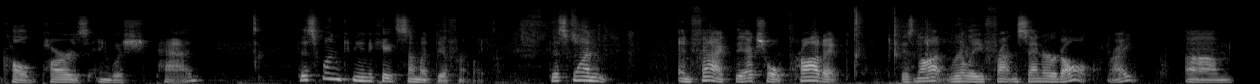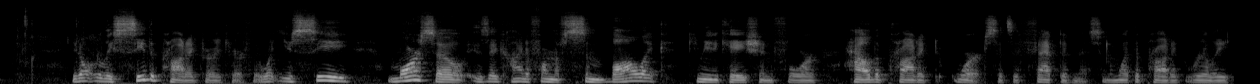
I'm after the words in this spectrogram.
called PARS English Pad, this one communicates somewhat differently. This one, in fact, the actual product is not really front and center at all, right? Um, you don't really see the product very carefully. What you see more so is a kind of form of symbolic communication for how the product works, its effectiveness, and what the product really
